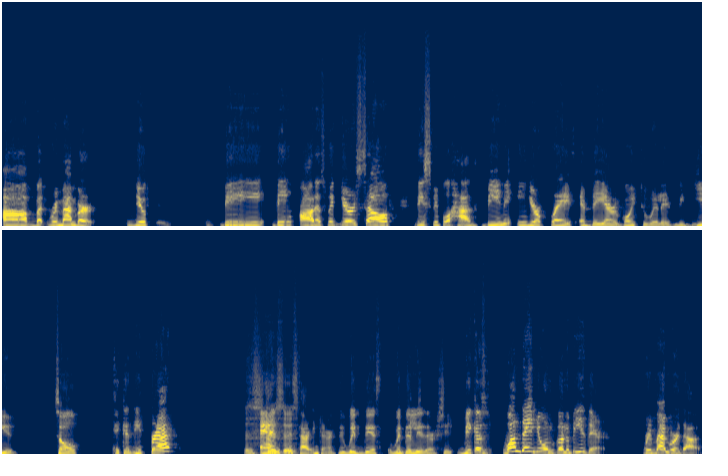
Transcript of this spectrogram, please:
Uh, but remember, you be being honest with yourself. These people have been in your place and they are going to relate with you. So take a deep breath and start interacting with this with the leadership because one day you're going to be there. Remember that.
